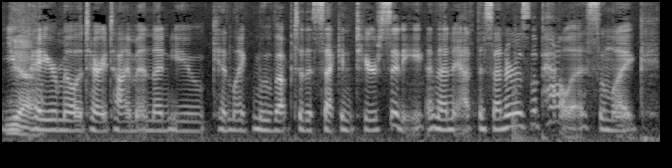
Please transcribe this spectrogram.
You Yeah. pay your military time, and then you can like move up to the second tier city, and then at the center is the palace, and like,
